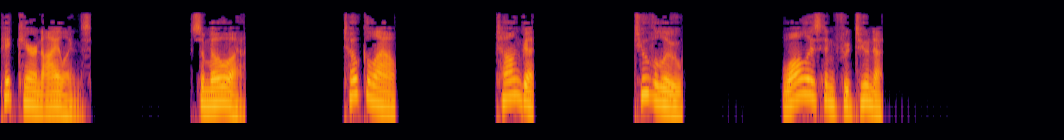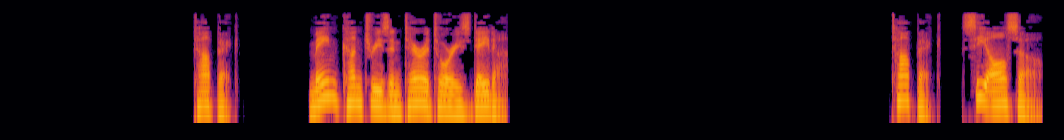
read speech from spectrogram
Pitcairn Islands. Samoa Tokelau Tonga Tuvalu Wallis and Futuna. Topic. Main countries and territories data. Topic. See also.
